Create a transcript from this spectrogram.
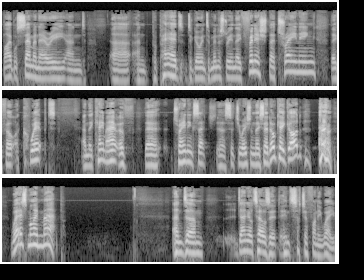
Bible seminary and uh, and prepared to go into ministry. And they finished their training. They felt equipped, and they came out of their training set, uh, situation. They said, "Okay, God, where's my map?" And um, Danielle tells it in such a funny way,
